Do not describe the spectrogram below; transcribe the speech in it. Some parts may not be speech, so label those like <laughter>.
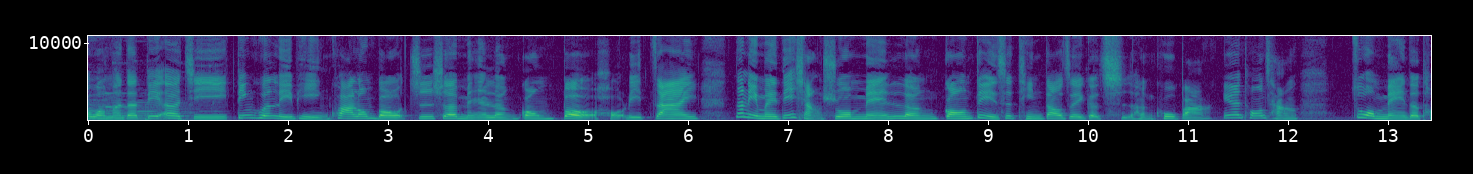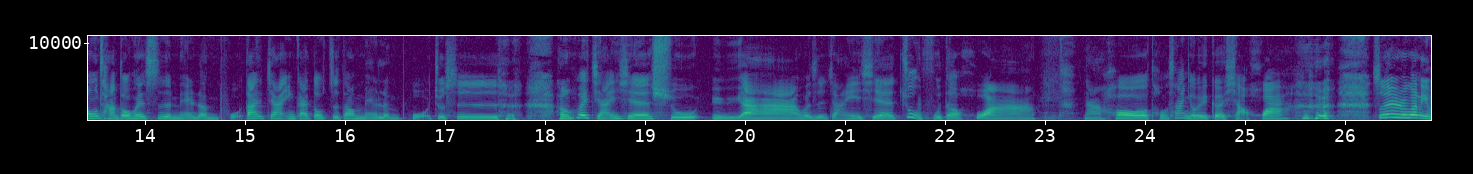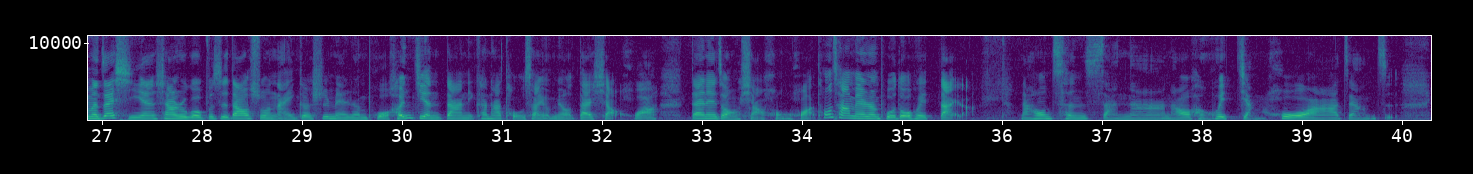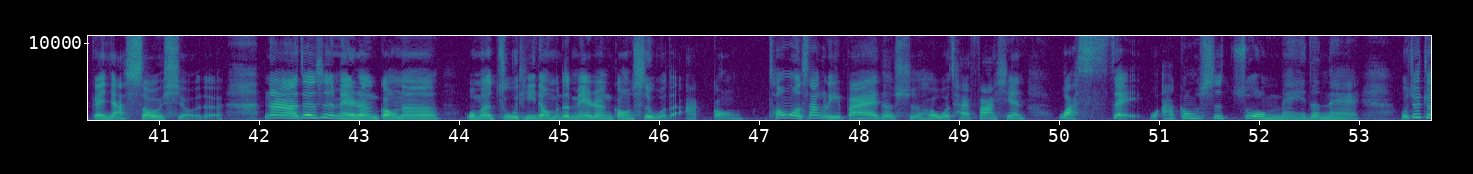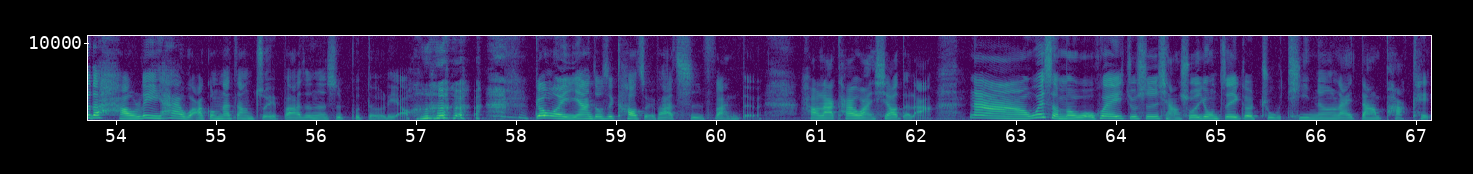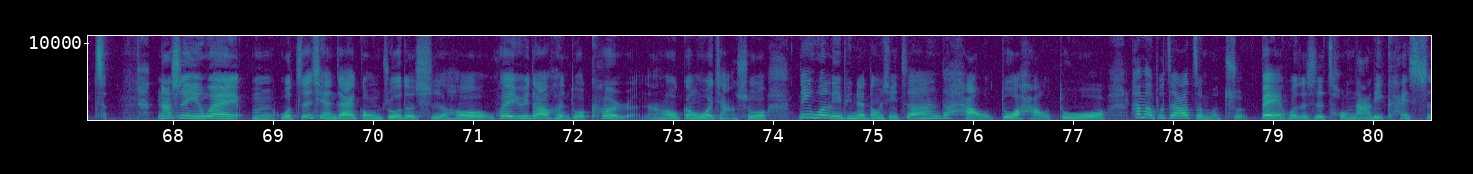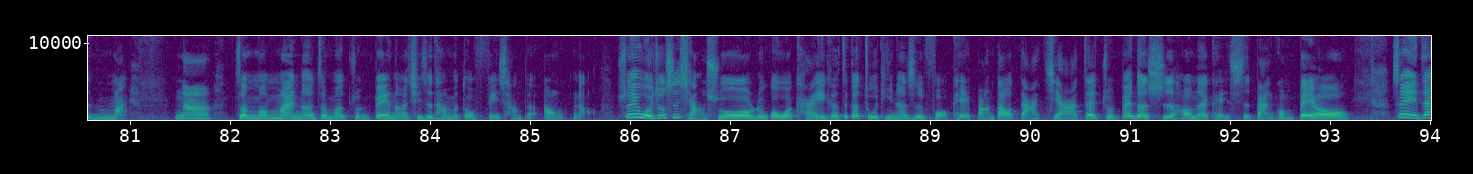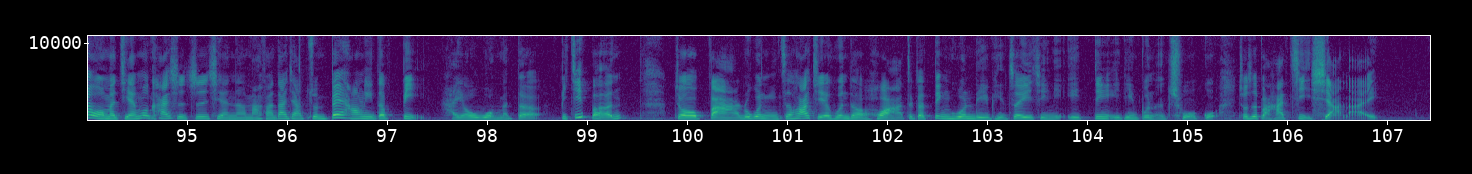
我们的第二集订婚礼品跨龙博资深媒人公布好利在。那你们一定想说，媒人公第一次听到这个词很酷吧？因为通常。做媒的通常都会是媒人婆，大家应该都知道媒人婆就是 <laughs> 很会讲一些俗语啊，或是讲一些祝福的话，然后头上有一个小花。<laughs> 所以如果你们在喜宴上如果不知道说哪一个是媒人婆，很简单，你看她头上有没有戴小花，戴那种小红花，通常媒人婆都会戴啦。然后撑伞呐，然后很会讲话啊，这样子跟人家 social 的。那这次没人工呢，我们主题的我们的没人工是我的阿公。从我上个礼拜的时候，我才发现。哇塞，我阿公是做媒的呢，我就觉得好厉害。我阿公那张嘴巴真的是不得了，<laughs> 跟我一样都是靠嘴巴吃饭的。好啦，开玩笑的啦。那为什么我会就是想说用这个主题呢来当 pocket？那是因为，嗯，我之前在工作的时候会遇到很多客人，然后跟我讲说，订婚礼品的东西真的好多好多，他们不知道怎么准备，或者是从哪里开始买。那怎么买呢？怎么准备呢？其实他们都非常的懊恼。所以我就是想说，如果我开一个这个主题呢，是否可以帮到大家在准备的时候呢，可以事半功倍哦。所以在我们节目开始之前呢，麻烦大家准备好你的笔。还有我们的笔记本，就把如果你之后要结婚的话，这个订婚礼品这一集你一定一定不能错过，就是把它记下来。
